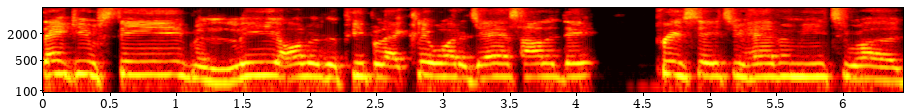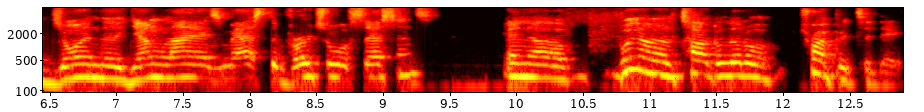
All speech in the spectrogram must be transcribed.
thank you, Steve and Lee, all of the people at Clearwater Jazz Holiday. Appreciate you having me to uh, join the Young Lions Master virtual sessions. And uh, we're going to talk a little trumpet today.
